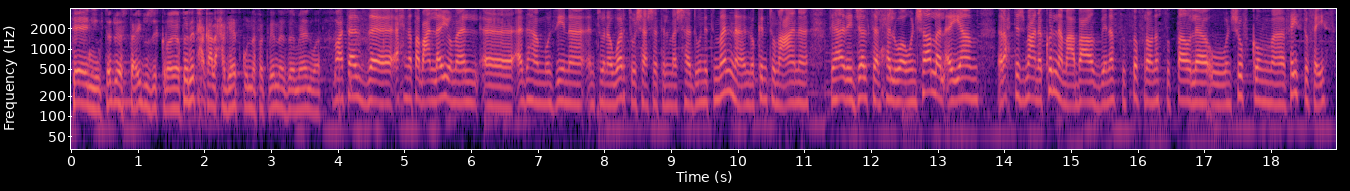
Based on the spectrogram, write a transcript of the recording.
تاني وابتدوا يستعيدوا ذكريات وابتدوا نضحك على حاجات كنا فاكرينها زمان و... معتز إحنا طبعا لا يمل آه، أدهم وزينة أنتم نورتوا شاشة المشهد ونتمنى إنه كنتوا معنا في هذه الجلسة الحلوة وإن شاء الله الأيام راح تجمعنا كلنا مع بعض بنفس السفرة ونفس الطاولة ونشوفكم face to face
